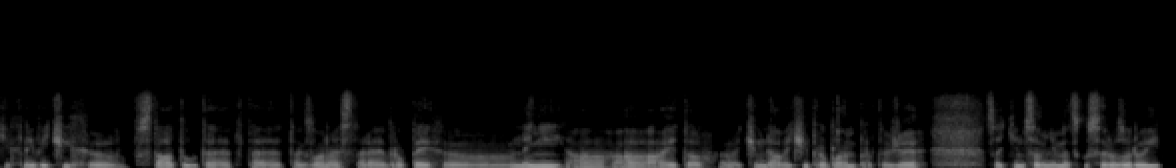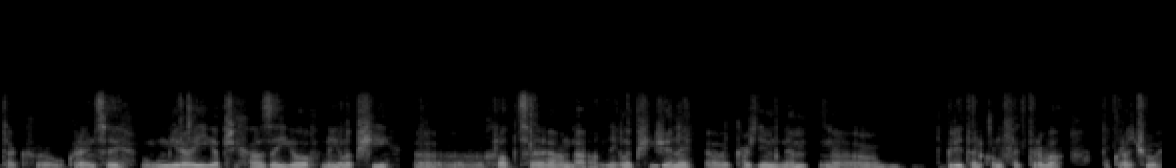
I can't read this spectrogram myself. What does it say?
těch největších států té, té takzvané staré Evropy není a, a, a je to čím dál větší problém, protože zatímco v Německu se rozhodují, tak Ukrajinci umírají a přicházejí o nejlepší chlapce a, a nejlepší ženy každým dnem, kdy ten konflikt trvá, pokračuje.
